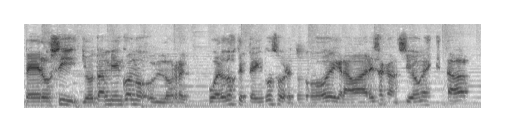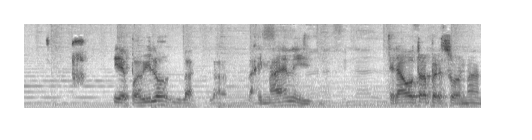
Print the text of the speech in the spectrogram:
Pero sí, yo también cuando los recuerdos que tengo, sobre todo de grabar esa canción, es que estaba y después vi las imágenes y era otra persona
